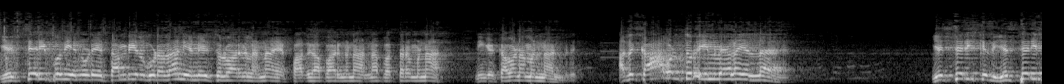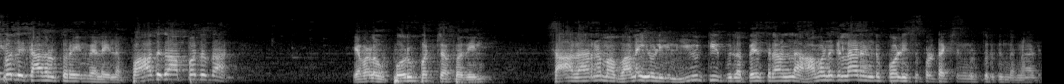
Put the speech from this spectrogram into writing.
எச்சரிப்பது என்னுடைய தம்பியில் கூட தான் என்னை சொல்வார்கள் அண்ணா பாதுகாப்பாருங்கண்ணா அண்ணா பத்திரம் நீங்க கவனம் என்று அது காவல்துறையின் வேலை அல்ல. எச்சரிக்கிறது எச்சரிப்பது காவல்துறையின் வேலையில் பாதுகாப்பது தான் எவ்வளவு பொறுப்பற்ற பதில். சாதாரணமா வலையொலியில் யூடியூப்ல பேசுறான்ல அவனுக்கெல்லாம் ரெண்டு போலீஸ் ப்ரொடெக்ஷன் கொடுத்துருக்கு இந்த நாடு.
